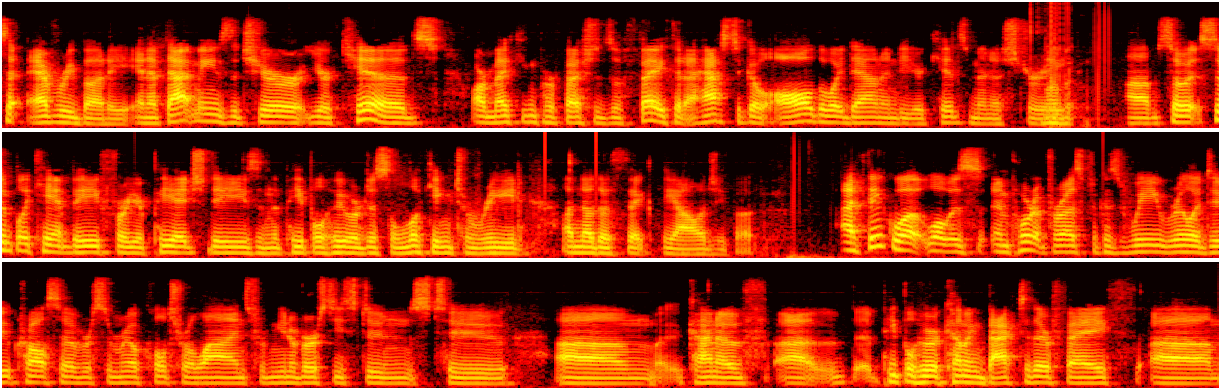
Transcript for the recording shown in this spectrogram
to everybody. And if that means that your your kids are making professions of faith, that it has to go all the way down into your kids' ministry. Um, so it simply can't be for your PhDs and the people who are just looking to read another thick theology book. I think what, what was important for us because we really do cross over some real cultural lines from university students to um, kind of uh, people who are coming back to their faith. Um,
